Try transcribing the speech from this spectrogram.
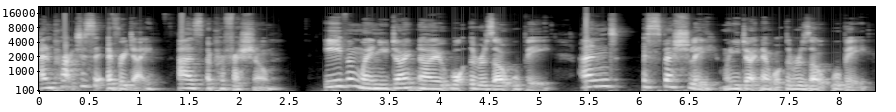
and practice it every day as a professional, even when you don't know what the result will be, and especially when you don't know what the result will be.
